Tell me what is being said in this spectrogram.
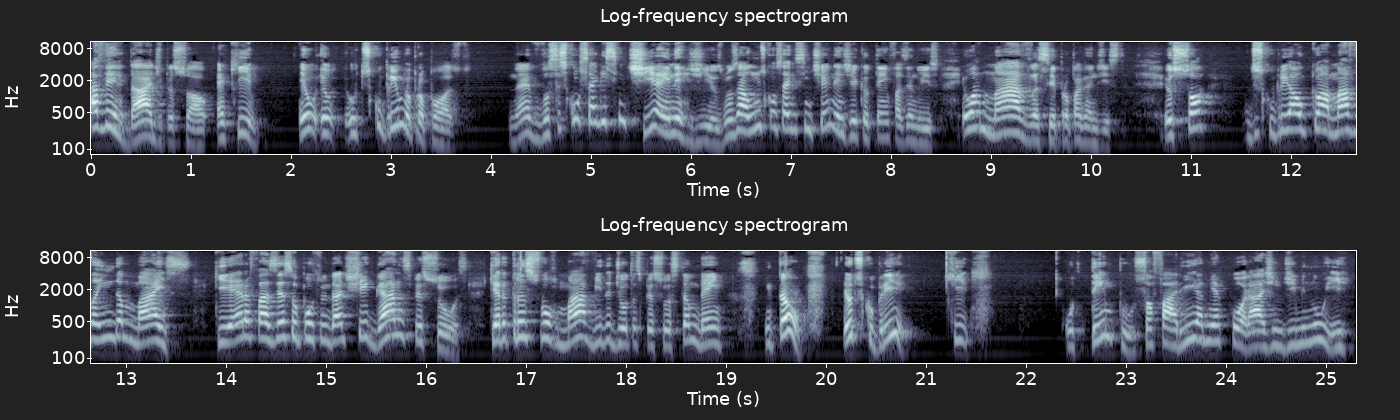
A verdade, pessoal, é que eu, eu, eu descobri o meu propósito. Né? Vocês conseguem sentir a energia, os meus alunos conseguem sentir a energia que eu tenho fazendo isso. Eu amava ser propagandista. Eu só descobri algo que eu amava ainda mais, que era fazer essa oportunidade chegar nas pessoas, que era transformar a vida de outras pessoas também. Então, eu descobri que o tempo só faria a minha coragem diminuir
